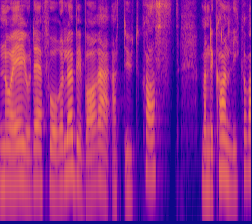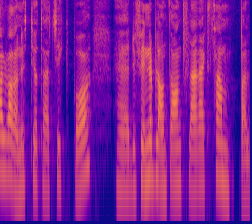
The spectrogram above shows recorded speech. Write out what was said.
Nå er jo det foreløpig bare et utkast, men det kan likevel være nyttig å ta et kikk på. Eh, du finner bl.a. flere eksempel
